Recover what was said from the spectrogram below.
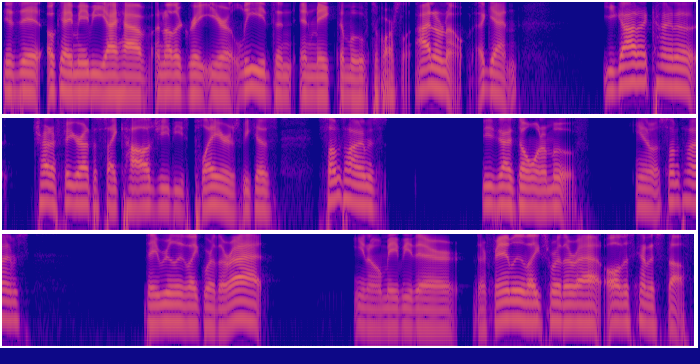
is it, okay, maybe I have another great year at Leeds and, and make the move to Barcelona? I don't know. Again, you got to kind of try to figure out the psychology of these players because – sometimes these guys don't want to move. You know, sometimes they really like where they're at. You know, maybe their their family likes where they're at, all this kind of stuff.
